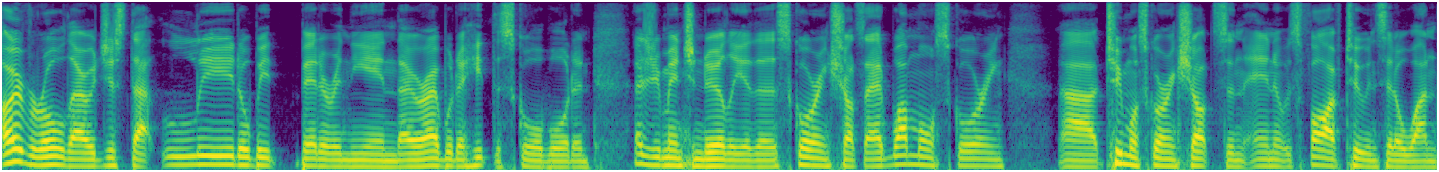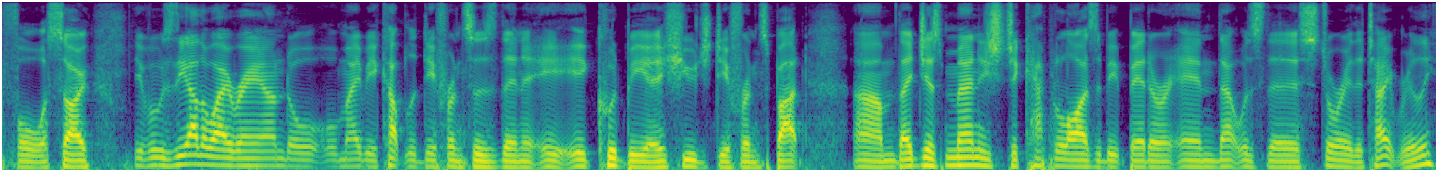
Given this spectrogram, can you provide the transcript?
overall, they were just that little bit better in the end. They were able to hit the scoreboard, and as you mentioned earlier, the scoring shots. They had one more scoring uh, two more scoring shots, and, and it was 5 2 instead of 1 4. So if it was the other way around, or, or maybe a couple of differences, then it, it could be a huge difference. But um, they just managed to capitalise a bit better, and that was the story of the tape, really.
